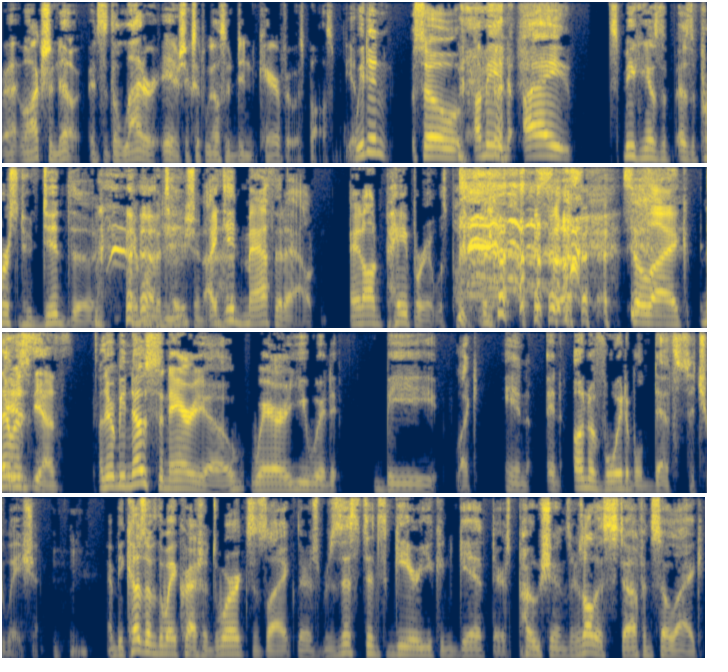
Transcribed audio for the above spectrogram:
Uh, Well, actually, no. It's the latter ish, except we also didn't care if it was possible. We didn't. So, I mean, I, speaking as the, as the person who did the implementation, I did math it out. And on paper, it was possible. so, so, like, there was yes. there would be no scenario where you would be like in an unavoidable death situation. Mhm. And because of the way Crashlands works, it's like there's resistance gear you can get, there's potions, there's all this stuff. And so like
